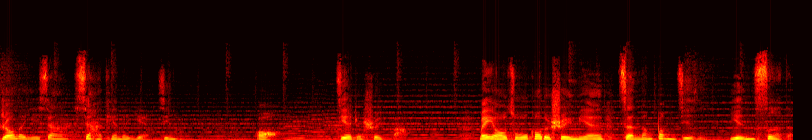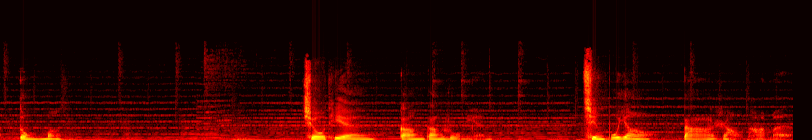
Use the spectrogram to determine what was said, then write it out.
揉了一下夏天的眼睛。哦，接着睡吧，没有足够的睡眠，怎能蹦进银色的冬梦？秋天刚刚入眠，请不要。打扰他们。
